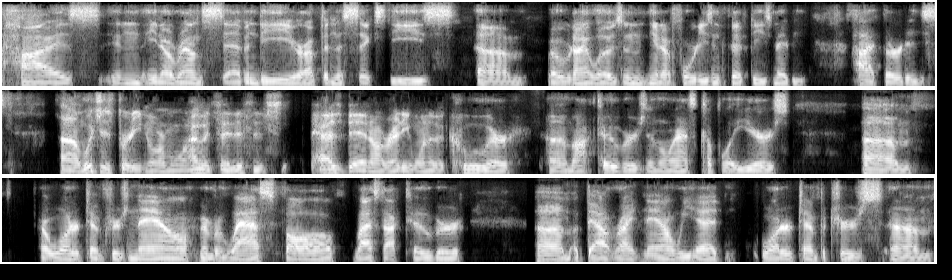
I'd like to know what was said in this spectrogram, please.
highs in you know around 70 or up in the 60s um, overnight lows in you know 40s and 50s maybe high 30s um, which is pretty normal. I would say this is has been already one of the cooler um, octobers in the last couple of years. Um, our water temperatures now remember last fall last october um, about right now we had water temperatures um,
